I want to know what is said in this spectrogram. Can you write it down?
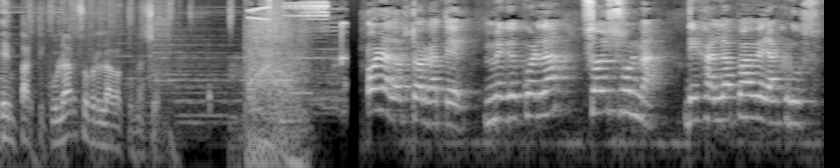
en particular sobre la vacunación. Hola, doctor Gatel. ¿Me recuerda? Soy Zulma, de Jalapa, Veracruz.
